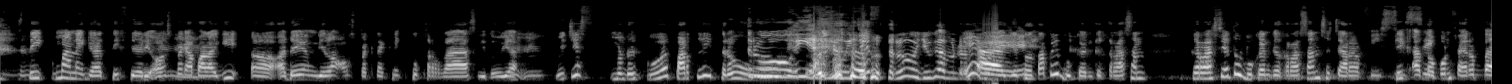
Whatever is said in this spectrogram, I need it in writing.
stigma negatif dari ospek Mm-mm. apalagi eh, ada yang bilang ospek teknik tuh keras gitu ya Mm-mm. which is menurut gue partly true true gitu. iya which is true juga menurut Iya gue gitu, tapi bukan kekerasan kerasnya tuh bukan kekerasan secara fisik, Fisik ataupun verbal,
